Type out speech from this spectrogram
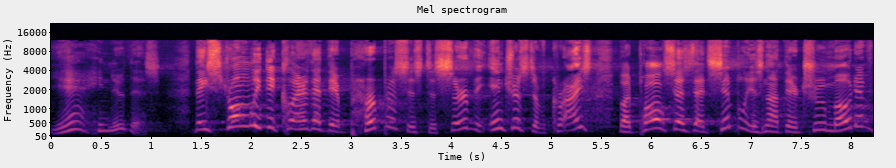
Yeah, he knew this. They strongly declare that their purpose is to serve the interest of Christ, but Paul says that simply is not their true motive.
